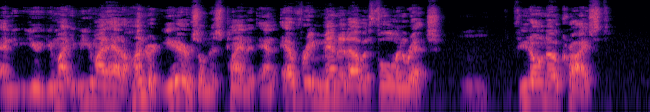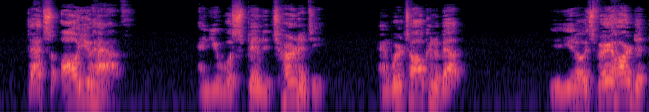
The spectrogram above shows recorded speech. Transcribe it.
And you, you might, you might have had a hundred years on this planet and every minute of it full and rich. hmm If you don't know Christ, that's all you have. And you will spend eternity. And we're talking about, you know, it's very hard to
